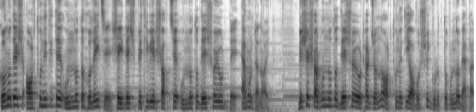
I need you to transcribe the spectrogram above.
কোনো দেশ অর্থনীতিতে উন্নত হলেই যে সেই দেশ পৃথিবীর সবচেয়ে উন্নত দেশ হয়ে উঠবে, এমনটা নয়। বিশ্বের সর্বোন্নত দেশ হয়ে ওঠার জন্য অর্থনীতি অবশ্যই গুরুত্বপূর্ণ ব্যাপার।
